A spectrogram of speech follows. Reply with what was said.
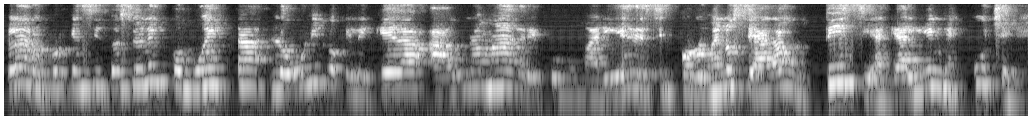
Claro, porque en situaciones como esta, lo único que le queda a una madre como María es decir, por lo menos se haga justicia, que alguien me escuche.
